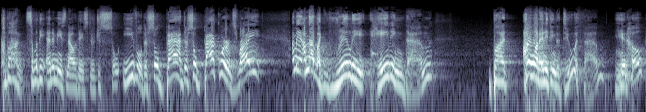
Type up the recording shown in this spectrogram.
come on. Some of the enemies nowadays, they're just so evil. They're so bad. They're so backwards, right? I mean, I'm not like really hating them, but I don't want anything to do with them, you know?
